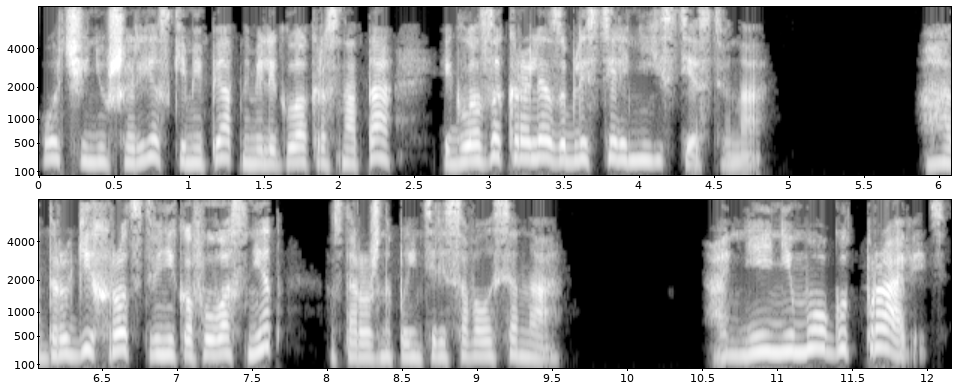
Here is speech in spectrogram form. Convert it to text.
Очень уж резкими пятнами легла краснота, и глаза короля заблестели неестественно. «А других родственников у вас нет?» — осторожно поинтересовалась она. «Они не могут править.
